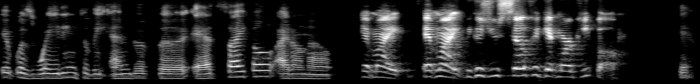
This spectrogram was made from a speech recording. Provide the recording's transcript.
it was waiting till the end of the ad cycle. I don't know. It might. It might because you still could get more people. Yeah.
